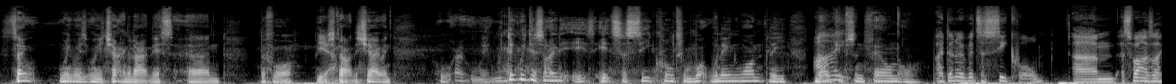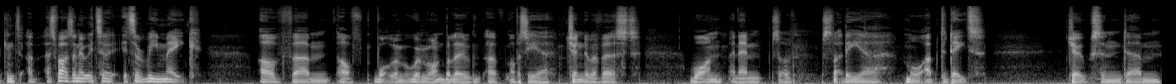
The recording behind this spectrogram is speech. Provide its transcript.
So we were, we were chatting about this um, before we Yeah. started the show, and did we decide it's it's a sequel to What Women Want, the Mel I- Gibson film, or I don't know if it's a sequel. Um, as far as I can, as far as I know, it's a it's a remake of um, of what Women Women Want, but uh, obviously a gender reversed one, and then sort of slightly uh, more up to date jokes and um,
